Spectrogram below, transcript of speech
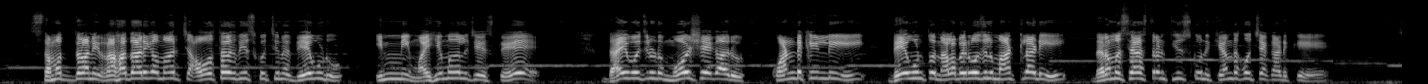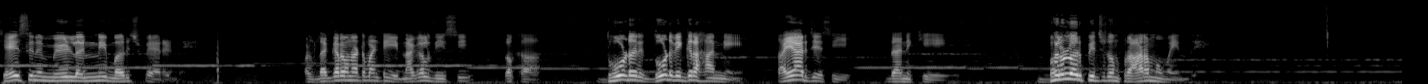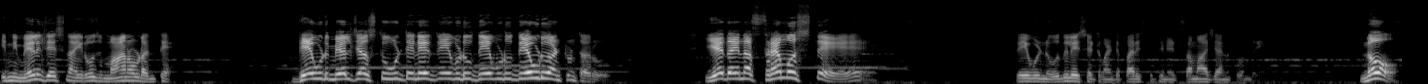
సముద్రాన్ని రహదారిగా మార్చి అవసరాలకు తీసుకొచ్చిన దేవుడు ఇన్ని మహిమలు చేస్తే దైవజనుడు మోషే గారు కొండకెళ్ళి దేవునితో నలభై రోజులు మాట్లాడి ధర్మశాస్త్రాన్ని తీసుకొని కిందకు వచ్చే కాడికి చేసిన మేళ్ళన్నీ మర్చిపోయారండి. వాళ్ళ దగ్గర ఉన్నటువంటి నగలు తీసి ఒక దూడని దూడ విగ్రహాన్ని తయారు చేసి దానికి బలులు అర్పించడం ప్రారంభమైంది. ఇన్ని మేలు చేసిన ఈరోజు మానవుడు అంతే. దేవుడు మేలు చేస్తూ ఉంటేనే దేవుడు దేవుడు దేవుడు అంటుంటారు. ఏదైనా శ్రమ వస్తే దేవుడిని వదిలేసేటువంటి పరిస్థితి నేటి సమాజానికి ఉంది. నో!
